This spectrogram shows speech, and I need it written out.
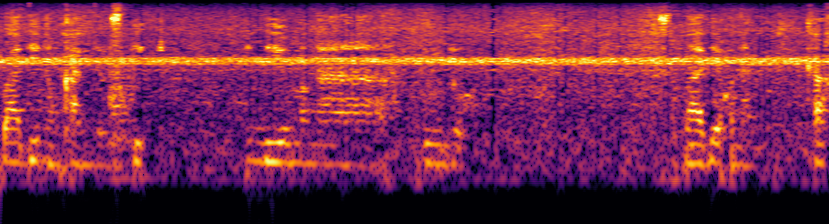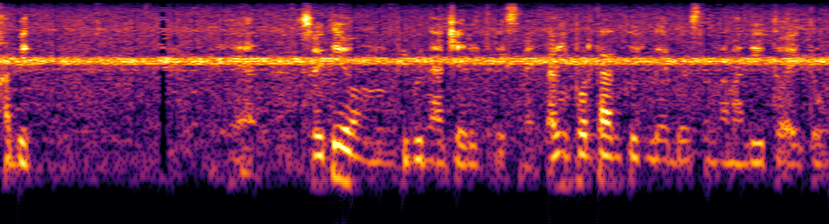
body ng candlestick hindi yung mga dulo sa body ako nagkakabit Ayan. so ito yung Fibonacci retracement ang importante yung levels lang naman dito ay itong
